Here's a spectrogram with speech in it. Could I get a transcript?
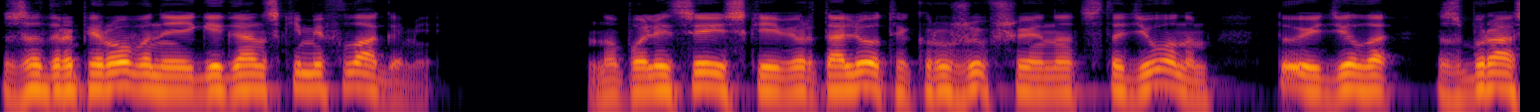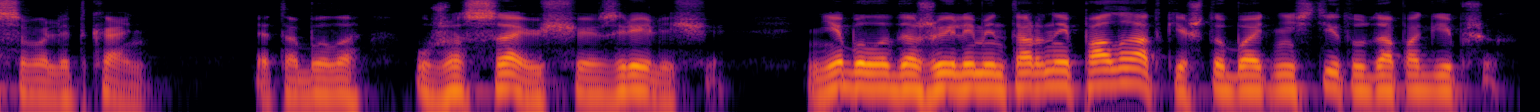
задрапированные гигантскими флагами. Но полицейские вертолеты, кружившие над стадионом, то и дело сбрасывали ткань. Это было ужасающее зрелище. Не было даже элементарной палатки, чтобы отнести туда погибших.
